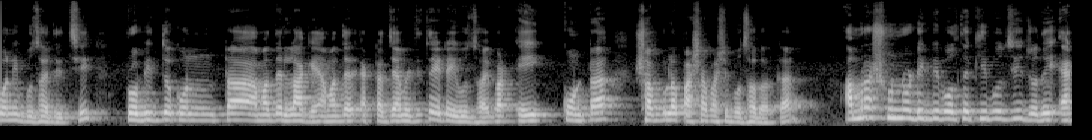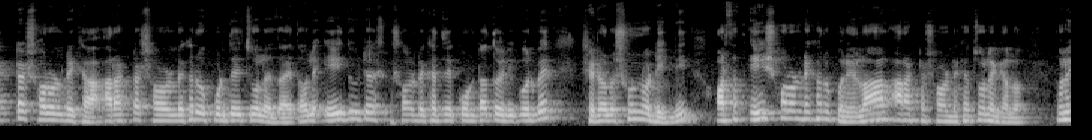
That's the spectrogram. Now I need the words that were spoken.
কোণই বুঝাই দিচ্ছি। প্রবৃদ্ধ কোণটা আমাদের লাগে, আমাদের একটা জ্যামিতিতে এটা ইউজ হয় বাট এই কোণটা সবগুলো পাশাপাশি বোঝা দরকার। আমরা শূন্য ডিগ্রি বলতে কি বুঝি? যদি একটা সরলরেখা আর একটা সরলরেখার উপর দিয়ে চলে যায়, তাহলে এই দুইটা সরলরেখা যে কোনটা তৈরি করবে, সেটা হলো শূন্য ডিগ্রি। অর্থাৎ এই সরলরেখার উপরে লাল আর একটা সরলরেখা চলে গেল, তাহলে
